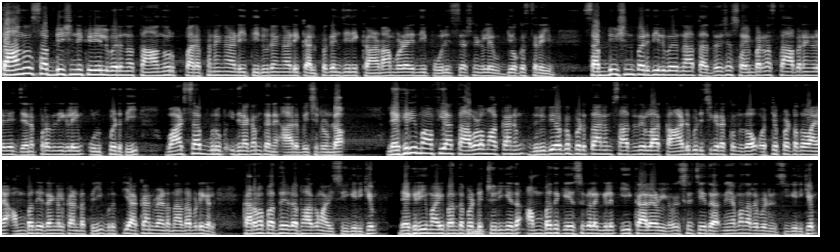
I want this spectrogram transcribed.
താനൂർ സബ് ഡിവിഷന് കീഴിൽ വരുന്ന താനൂർ പരപ്പനങ്ങാടി തിരൂരങ്ങാടി കൽപ്പകഞ്ചേരി കാടാമ്പുഴ എന്നീ പോലീസ് സ്റ്റേഷനുകളിലെ ഉദ്യോഗസ്ഥരെയും സബ് ഡിവിഷൻ പരിധിയിൽ വരുന്ന തദ്ദേശ സ്വയംഭരണ സ്ഥാപനങ്ങളിലെ ജനപ്രതിനിധികളെയും ഉൾപ്പെടുത്തി വാട്സാപ്പ് ഗ്രൂപ്പ് ഇതിനകം തന്നെ ആരംഭിച്ചിട്ടുണ്ട്. ലഹരി മാഫിയ താവളമാക്കാനും ദുരുപയോഗപ്പെടുത്താനും സാധ്യതയുള്ള കാട് പിടിച്ചു കിടക്കുന്നതോ ഒറ്റപ്പെട്ടതോ ആയ അമ്പത് ഇടങ്ങൾ കണ്ടെത്തി വൃത്തിയാക്കാൻ വേണ്ട നടപടികൾ കർമ്മപദ്ധതിയുടെ ഭാഗമായി സ്വീകരിക്കും. ലഹരിയുമായി ബന്ധപ്പെട്ട് ചുരുങ്ങിയത് അമ്പത് കേസുകളെങ്കിലും ഈ കാലയളവിൽ രജിസ്റ്റർ ചെയ്ത് നിയമ നടപടികൾ സ്വീകരിക്കും.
